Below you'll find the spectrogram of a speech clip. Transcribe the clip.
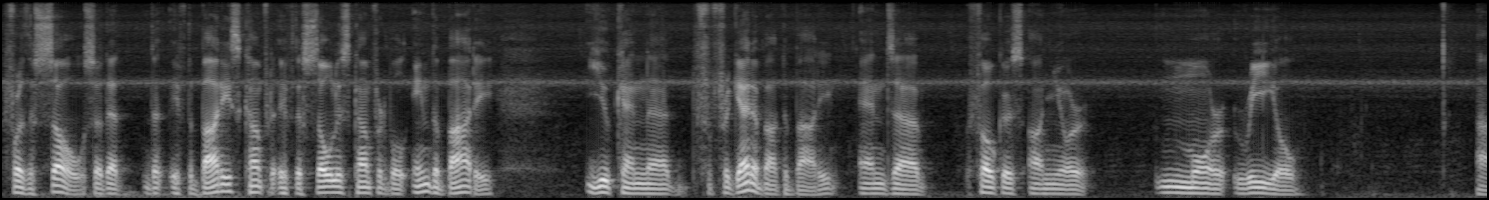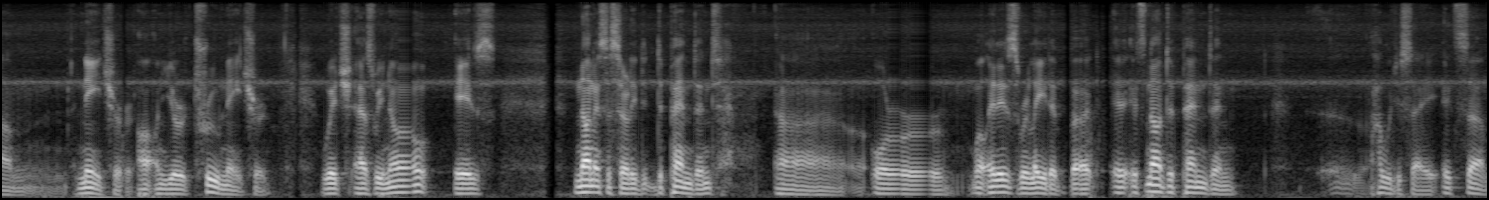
for the soul, so that the, if the body is comfort, if the soul is comfortable in the body, you can uh, f- forget about the body and uh, focus on your more real um, nature, on your true nature, which, as we know, is not necessarily dependent uh, or well, it is related, but it's not dependent. Uh, how would you say? It's uh,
